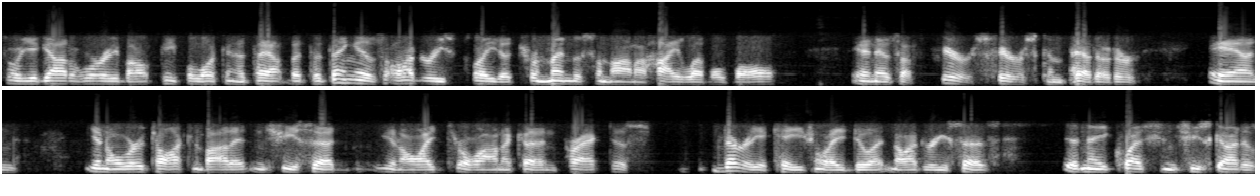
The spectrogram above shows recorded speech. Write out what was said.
So you got to worry about people looking at that. But the thing is, Audrey's played a tremendous amount of high level ball, and is a fierce, fierce competitor. And you know, we're talking about it, and she said, you know, I'd throw Annika in practice. Very occasionally, I do it, and Audrey says, "In a question, she's got as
